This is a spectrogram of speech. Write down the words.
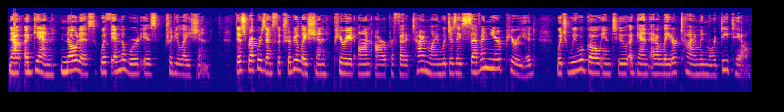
Now, again, notice within the word is tribulation. This represents the tribulation period on our prophetic timeline, which is a seven year period which we will go into again at a later time in more detail.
